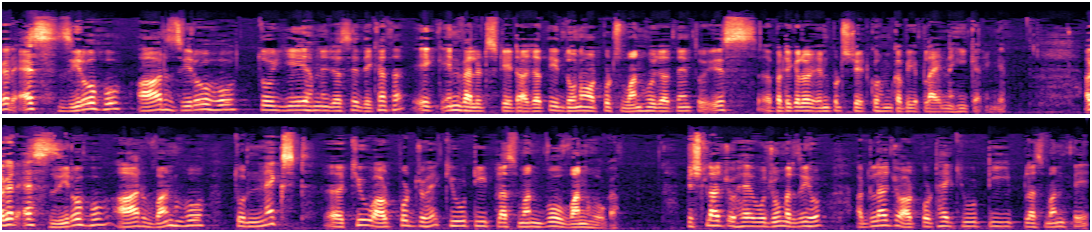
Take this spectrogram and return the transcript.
اگر ایس زیرو ہو آر زیرو ہو تو یہ ہم نے جیسے دیکھا تھا ایک انویلڈ اسٹیٹ آ جاتی ہے دونوں آؤٹ پٹس ون ہو جاتے ہیں تو اس پرٹیکولر ان پٹ اسٹیٹ کو ہم کبھی اپلائی نہیں کریں گے اگر ایس زیرو ہو آر ون ہو تو نیکسٹ کیو آؤٹ پٹ جو ہے کیو ٹی پلس ون وہ ون ہوگا پچھلا جو ہے وہ جو مرضی ہو اگلا جو آؤٹ پٹ ہے کیو ٹی پلس ون پہ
